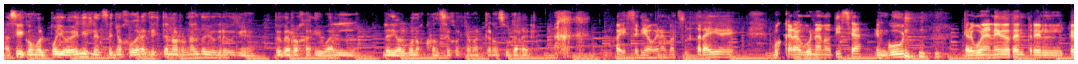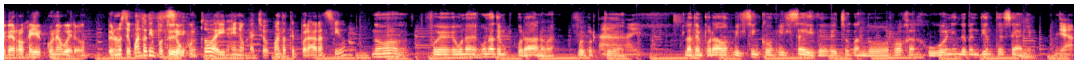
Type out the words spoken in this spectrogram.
Así como el pollo Ellis le enseñó a jugar a Cristiano Ronaldo, yo creo que Pepe Rojas igual le dio algunos consejos que marcaron su carrera. Oye, sería bueno consultar ahí de buscar alguna noticia en Google, que alguna anécdota entre el Pepe Roja y el Kun Agüero. Pero no sé cuánto tiempo estuvieron juntos, ahí, ahí, no cacho. ¿Cuántas temporadas han sido? No, fue una, una temporada nomás. Fue porque ah, la temporada 2005-2006, de hecho, cuando Rojas jugó en Independiente ese año. Ya.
